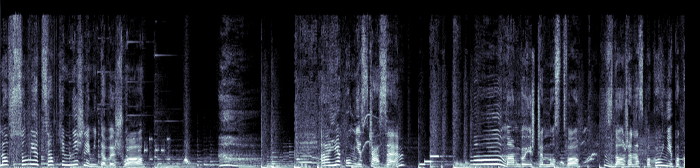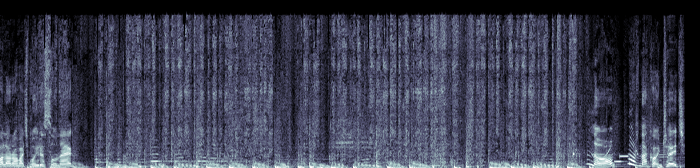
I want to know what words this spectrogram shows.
No w sumie całkiem nieźle mi to wyszło. A jak u mnie z czasem? No, mam go jeszcze mnóstwo. Zdążę na spokojnie pokolorować mój rysunek. No, można kończyć.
